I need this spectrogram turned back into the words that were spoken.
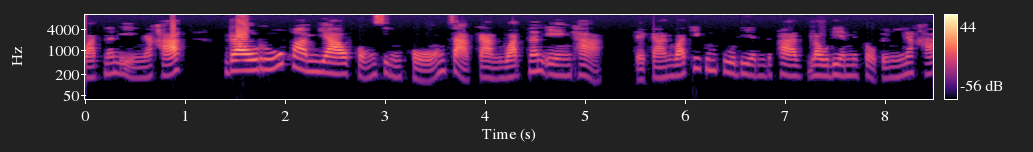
วัดนั่นเองนะคะ เรารู้ความยาวของสิ่งของจากการวัดนั่นเองค่ะ แต่การวัดที่คุณครูเรียนพาเราเรียนในต่อไปนี้นะคะ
